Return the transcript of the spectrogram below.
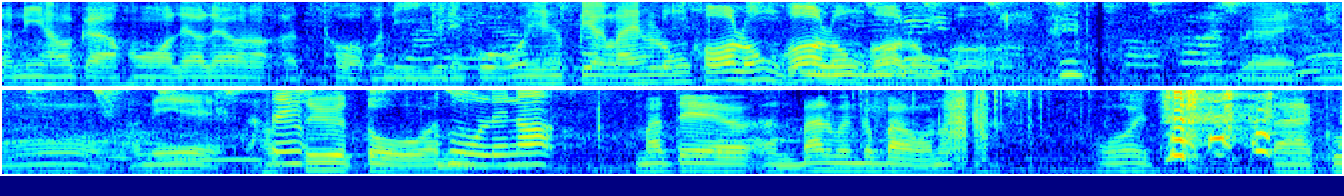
ตอนนี้เขาก็ฮอแล้วแล้วเนาะถอกอันนี้อยู่ในโกรงโอ้ยเปียกไรลงคอลงคอลงคอลงคอแบบเลยโอ้อันนี้เขาซื้อโตอันหูเลยเนาะมาแต่อันบ้านเมืองกระเบาเนาะโอ้ยตากู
